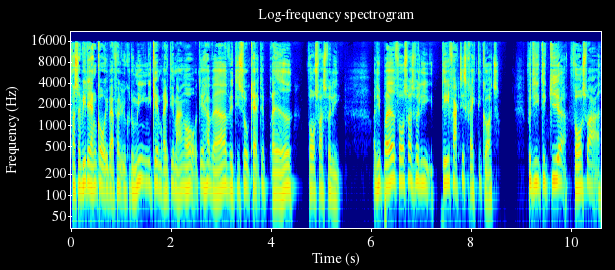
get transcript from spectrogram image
for så vidt det angår i hvert fald økonomien igennem rigtig mange år, det har været ved de såkaldte brede forsvarsforlig. Og de brede forsvarsforlig, det er faktisk rigtig godt, fordi det giver forsvaret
